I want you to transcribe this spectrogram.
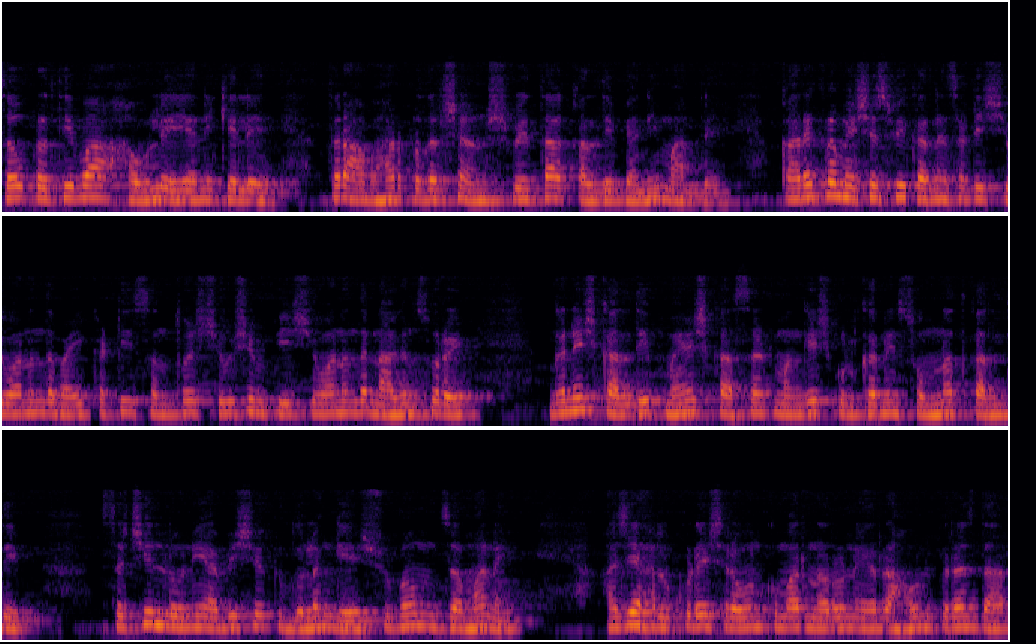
सौ प्रतिभा हावले यांनी केले. तर आभार प्रदर्शन श्वेता कालदीप यांनी मानले. कार्यक्रम यशस्वी करण्यासाठी शिवानंद भाईकटी संतोष शिवशिंपी शिवानंद नागनसुरे गणेश कालदीप महेश कासट मंगेश कुलकर्णी सोमनाथ कालदीप सचिन लोणी अभिषेक दुलंगे शुभम जमाने अजय हलकुडे श्रवणकुमार नरोने राहुल बिराजदार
